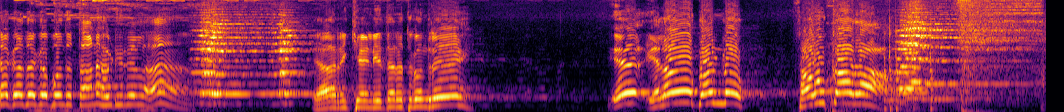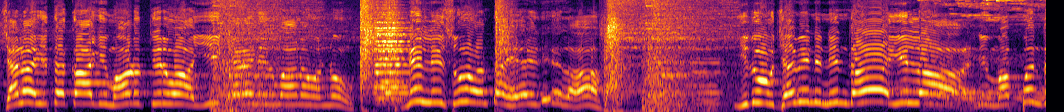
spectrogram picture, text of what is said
ಜಾಗದಾಗ ಬಂದು ತಾಣ ಹೊಡಿರಲ್ಲ. ಯಾರನ್ನ ಕೇಳಿ ನಿರ್ಧಾರ ತಗೊಂಡ್ರಿ? ಏ ಎಲ್ಲೋ ಬಂದ ಸಾಹುಕಾರ. ಜನಹಿತಕ್ಕಾಗಿ ಮಾಡುತ್ತಿರುವ ಈ ಕೆರೆ ನಿರ್ಮಾಣವನ್ನು ನಿಲ್ಲಿಸು ಅಂತ ಹೇಳಿದೆಯಲ್ಲ. ಇದು ಜಮೀನಿನಿಂದ ಇಲ್ಲ ನಿಮ್ಮಪ್ಪಂದ.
